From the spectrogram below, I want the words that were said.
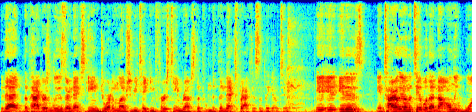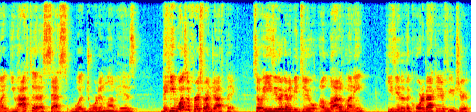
that the packers lose their next game jordan love should be taking first team reps the, the next practice that they go to it, it, it is entirely on the table that not only one, you have to assess what Jordan Love is. That he was a first round draft pick, so he's either going to be due a lot of money. He's either the quarterback of your future,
